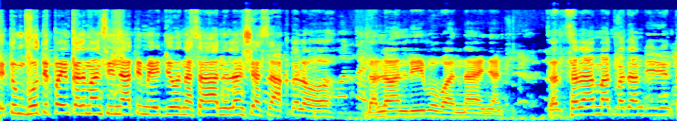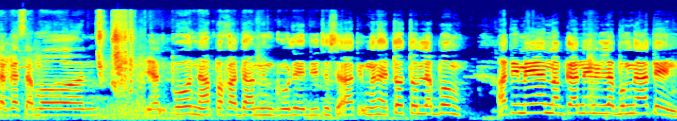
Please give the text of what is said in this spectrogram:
Itong buti pa yung kalamansi natin, medyo nasa ano lang siya, sakto lang, oh. Dalawang libo, one nine, yan. Sa- Salamat, Madam Jilin, taga Samon. Yan po, napakadaming gulay dito sa ating, ano, ito, ito, labong. Ate Mayan, magkano yung labong natin?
